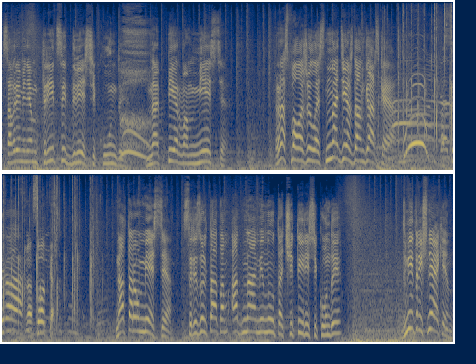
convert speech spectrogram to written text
Со временем 32 секунды на первом месте расположилась Надежда Ангарская. Красотка! На втором месте с результатом 1 минута 4 секунды Дмитрий Шнякин.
